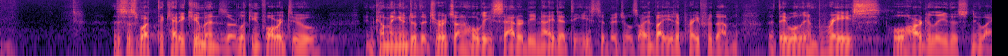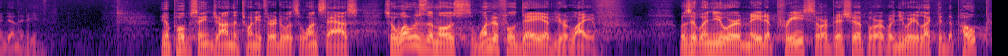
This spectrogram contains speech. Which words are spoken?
This is what the catechumens are looking forward to in coming into the church on Holy Saturday night at the Easter Vigil. So I invite you to pray for them that they will embrace wholeheartedly this new identity. You know, Pope St. John the 23rd was once asked, So, what was the most wonderful day of your life? Was it when you were made a priest or a bishop or when you were elected the Pope?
